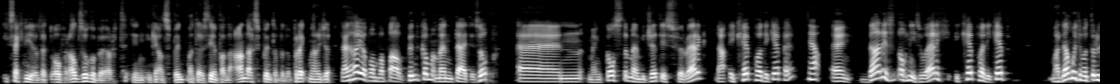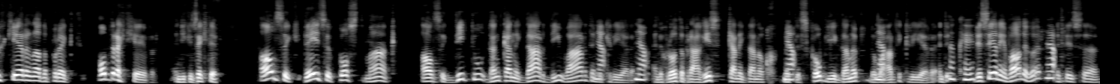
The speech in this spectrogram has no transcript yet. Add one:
ik zeg niet dat het overal zo gebeurt in, in gans punt, maar dat is een van de aandachtspunten voor de projectmanager. Dan ga je op een bepaald punt komen, mijn tijd is op en mijn kosten, mijn budget is verwerkt. Nou, ik heb wat ik heb, hè. Ja. En daar is het nog niet zo erg. Ik heb wat ik heb. Maar dan moeten we terugkeren naar de projectopdrachtgever. En die gezegd heeft, als ik deze kost maak, als ik dit doe, dan kan ik daar die waarde mee creëren. Ja. En de grote vraag is, kan ik dan nog met Ja. de scope die ik dan heb, de Ja. waarde creëren? Het is zeer eenvoudig hoor. Ja. Het is, Ja.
